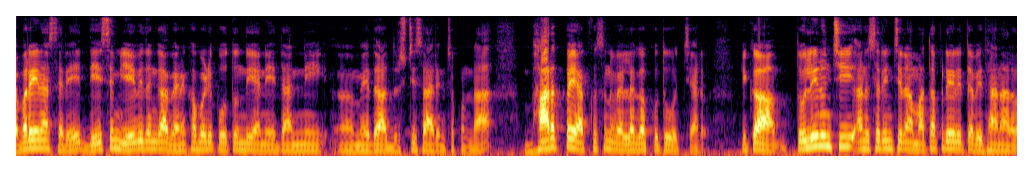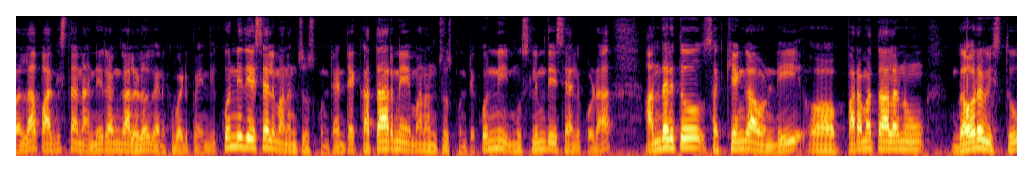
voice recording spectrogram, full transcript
ఎవరైనా సరే దేశం ఏ విధంగా వెనకబడిపోతుంది అనే దాన్ని మీద దృష్టి సారించకుండా భారత్పై అక్కసును వెళ్ళగక్కుతూ వచ్చారు. ఇక తొలి నుంచి అనుసరించిన మత ప్రేరిత విధానాల వల్ల పాకిస్తాన్ అన్ని రంగాలలో వెనకబడిపోయింది. కొన్ని దేశాలు మనం చూసుకుంటే అంటే ఖతార్నే మనం చూసుకుంటే కొన్ని ముస్లిం దేశాలు కూడా అందరితో సఖ్యంగా ఉండి పరమతాలను గౌరవిస్తూ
